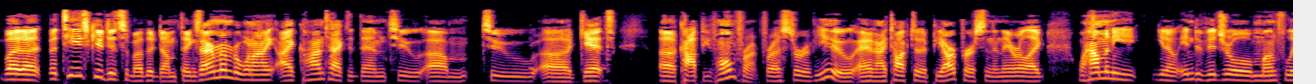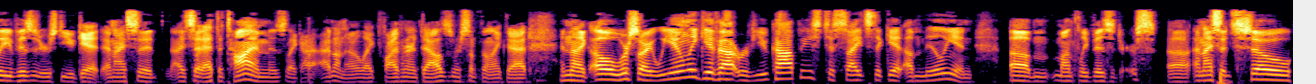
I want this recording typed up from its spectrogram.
But uh, but THQ did some other dumb things. I remember when I I contacted them to um to uh get a copy of Homefront for us to review, and I talked to the PR person, and they were like, "Well, how many you know individual monthly visitors do you get?" And I said I said at the time is like I, I don't know like five hundred thousand or something like that, and like, "Oh, we're sorry, we only give out review copies to sites that get a million um monthly visitors." Uh, and I said, "So."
